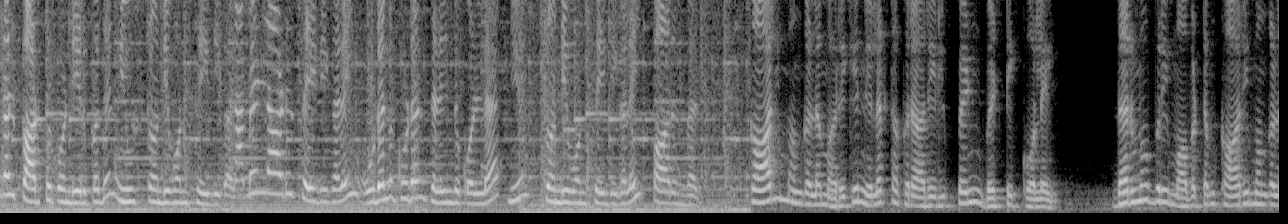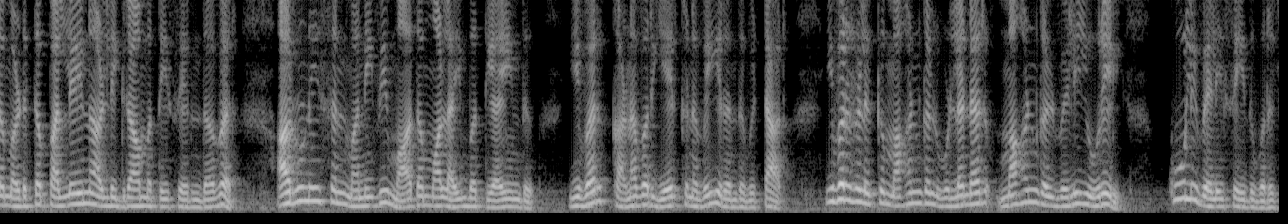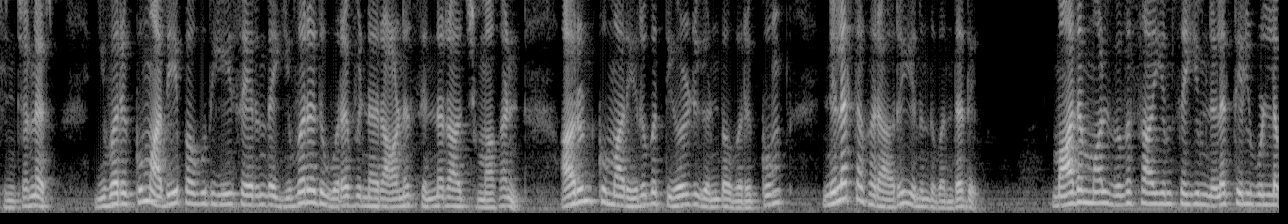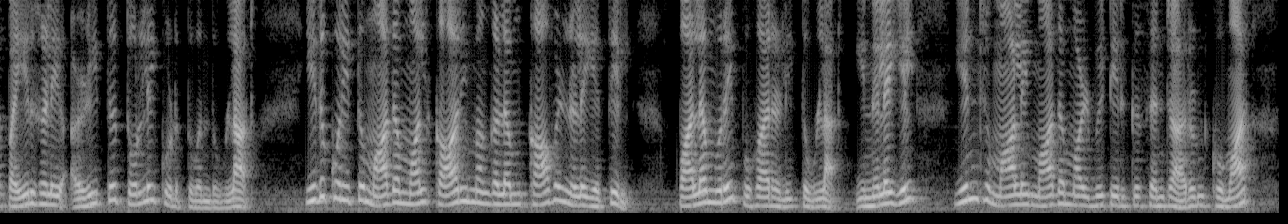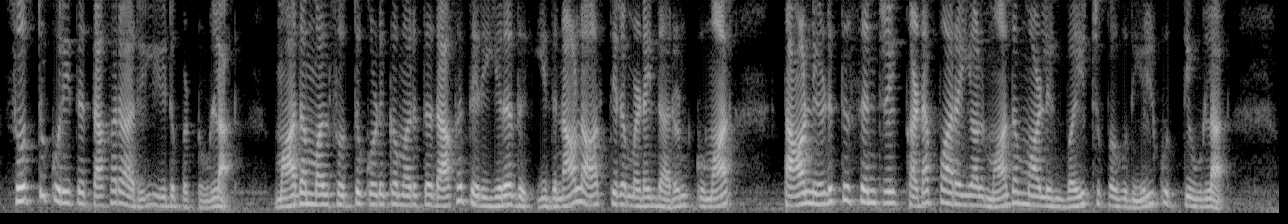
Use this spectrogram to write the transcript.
பார்த்து கொண்டிருப்பது news twenty one செய்திகள். தமிழ்நாடு செய்திகளை உடனுக்குடன் தெரிந்து கொள்ள நியூஸ் டுவெண்டி ஒன் செய்திகளை பாருங்கள். காரிமங்கலம் அருகே நிலத்தகராறில் பெண் வெட்டி கொலை. தருமபுரி மாவட்டம் காரிமங்கலம் அடுத்த பல்லேனஅள்ளி கிராமத்தை சேர்ந்தவர் அருணேசன் மனைவி மாதம்மாள் ஐம்பத்தி ஐந்து. இவர் கணவர் ஏற்கனவே இறந்துவிட்டார். இவர்களுக்கு மகன்கள் உள்ளனர். மகன்கள் வெளியூரில் கூலி வேலை செய்து வருகின்றனர். இவருக்கும் அதே பகுதியை சேர்ந்த இவரது உறவினரான சின்னராஜ் மகன் அருண்குமார் இருபத்தி ஏழு என்பவருக்கும் நிலத்தகராறு இருந்து வந்தது. மாதம்மாள் விவசாயம் செய்யும் நிலத்தில் உள்ள பயிர்களை அழித்து தொல்லை கொடுத்து வந்துள்ளார். இது குறித்து மாதம்மாள் காரிமங்கலம் காவல் நிலையத்தில் பலமுறை புகார் அளித்துள்ளார். இந்நிலையில் இன்று மாலை மாதம்மாள் வீட்டிற்கு சென்ற அருண்குமார் சொத்து குறித்த தகராறில் ஈடுபட்டுள்ளார். மாதம்மாள் சொத்து கொடுக்க மறுத்ததாக தெரிகிறது. இதனால் ஆத்திரமடைந்த அருண்குமார் தான் எடுத்து சென்று கடப்பாறையால் மாதம்மாளின் வயிற்றுப் பகுதியில் குத்தியுள்ளார்.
